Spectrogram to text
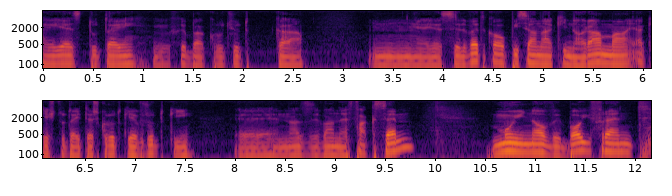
jest tutaj y, chyba króciutka mm, sylwetka opisana, kinorama, jakieś tutaj też krótkie wrzutki nazywane faksem. Mój nowy boyfriend,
